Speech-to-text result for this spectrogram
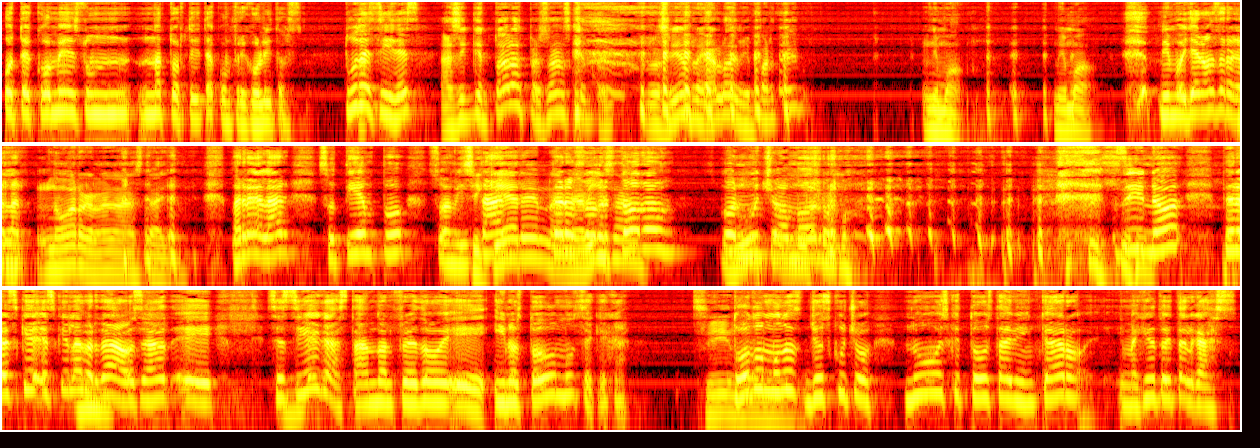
o te comes un- una tortita con frijolitos. Tú decides. Así que todas las personas que te reciben regalo de mi parte, ni modo. Ni modo. Ni ya no vas a regalar. No voy a regalar nada este año. Va a regalar su tiempo, su amistad, quieren, pero sobre avisan. todo con mucho, amor. sí, ¿no? Pero es que es que la verdad, o sea, eh, se sigue gastando, Alfredo, eh, y nos todo el mundo se queja. Sí, Todo no, el mundo, yo escucho, no, es que todo está bien caro. Imagínate ahorita el gas.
